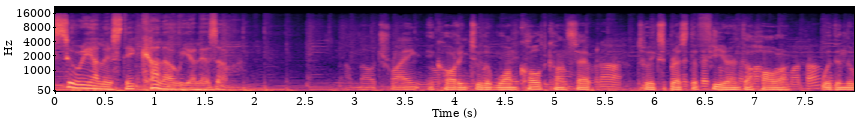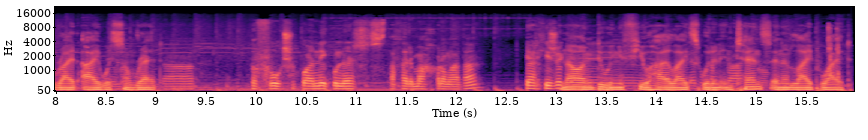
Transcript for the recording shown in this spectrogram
surrealistic color realism trying, according to the warm cold concept, to express the fear and the horror within the right eye with some red. Now I'm doing a few highlights with an intense and a light white.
